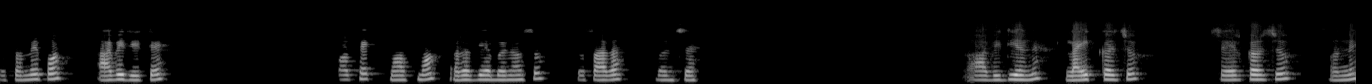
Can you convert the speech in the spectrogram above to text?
તો તમે પણ આવી રીતે પરફેક્ટ માપમાં અરદિયા બનાવશો તો સારા બનશે. આ વિડીયોને લાઈક કરજો શેર કરજો અને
